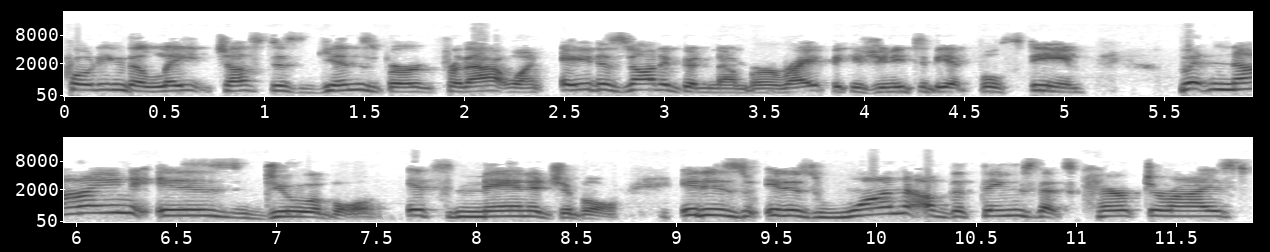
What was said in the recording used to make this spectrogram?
quoting the late Justice Ginsburg for that one. Eight is not a good number, right? Because you need to be at full steam. But nine is doable. It's manageable. It is it is one of the things that's characterized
